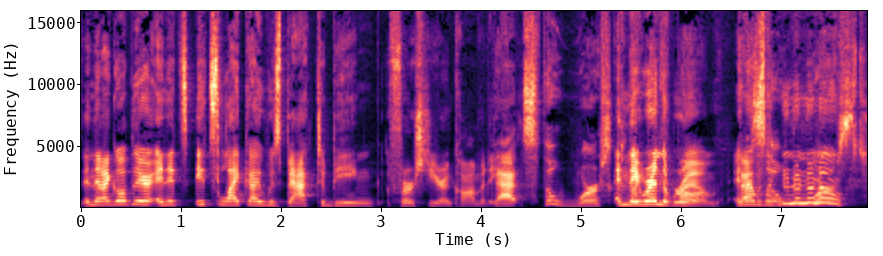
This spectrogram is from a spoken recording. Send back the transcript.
and then I go up there, and it's it's like I was back to being first year in comedy. That's the worst. and they were in of the room, bomb. and I was like, no, no, no, worst.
